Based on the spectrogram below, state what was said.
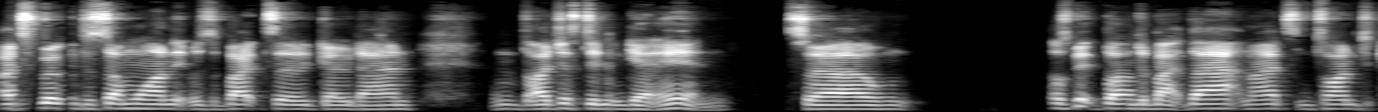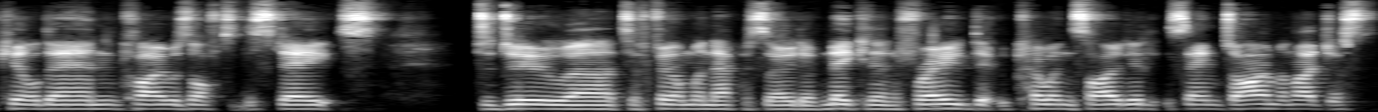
I'd spoken to someone, it was about to go down, and I just didn't get in. So I was a bit bummed about that, and I had some time to kill then. Kai was off to the States to do uh, to film an episode of Naked and Afraid that coincided at the same time, and I just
